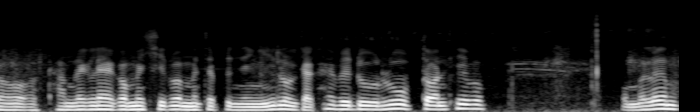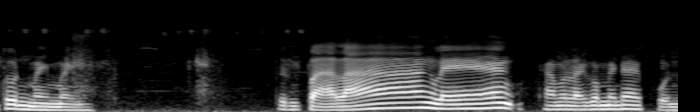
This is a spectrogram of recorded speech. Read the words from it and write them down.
ก็ทำแรก ๆ ก็ไม่คิดว่ามันจะเป็นอย่างนี้ลงจากให้ไปดูรูปตอนที่ว่า ผมมาเริ่มต้นใหม่ ๆ เป็นป่าล้างแล้งทำอะไรก็ไม่ได้ผล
